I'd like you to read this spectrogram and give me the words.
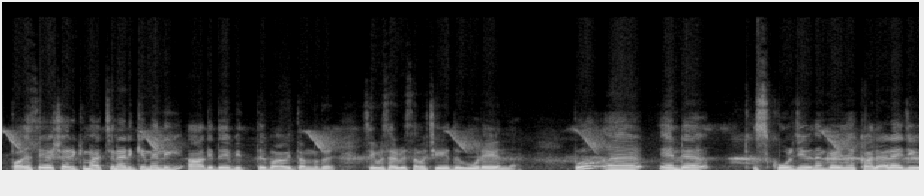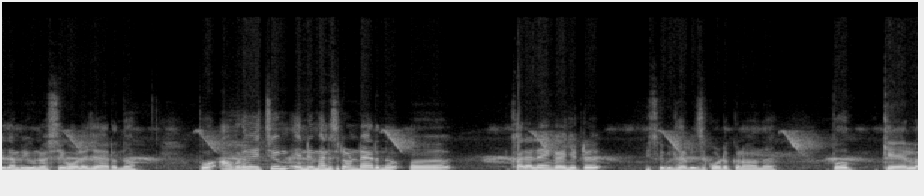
അപ്പോൾ അതിന് ശേഷമായിരിക്കും അച്ഛനായിരിക്കും എനിക്ക് ആദ്യത്തെ വിത്ത് ഭാവി തന്നത് സിവിൽ സർവീസ് നമുക്ക് ചെയ്തുകൂടെ എന്ന്. അപ്പോൾ എന്റെ സ്കൂൾ ജീവിതം കഴിഞ്ഞ് കലാലയ ജീവിതം യൂണിവേഴ്സിറ്റി കോളേജായിരുന്നു അപ്പോൾ അവിടെ വെച്ചും എന്റെ മനസ്സിലുണ്ടായിരുന്നു കലാലയം കഴിഞ്ഞിട്ട് സിവിൽ സർവീസ് കൊടുക്കണമെന്ന്. അപ്പോൾ കേരള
